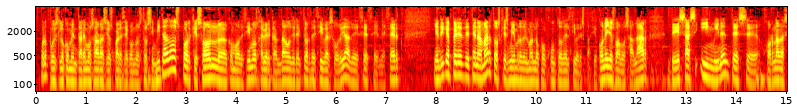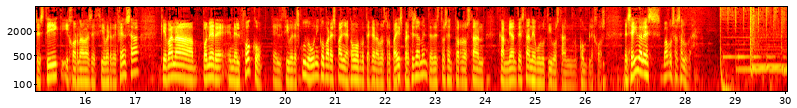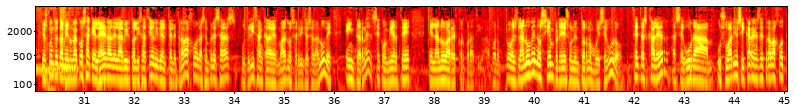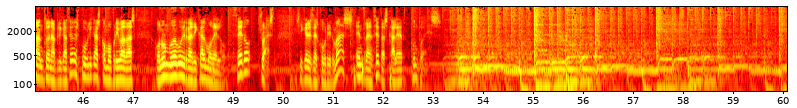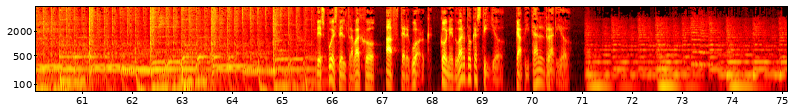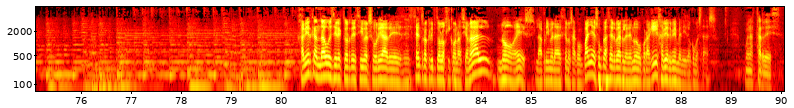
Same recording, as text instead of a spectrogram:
Bueno, pues lo comentaremos ahora, si os parece, con nuestros invitados, porque son, eh, como decimos, Javier Candao, director de ciberseguridad de CCN CERT, y Enrique Pérez de Tena Martos, que es miembro del mando conjunto del ciberespacio. Con ellos vamos a hablar de esas inminentes eh, jornadas STIC y jornadas de ciberdefensa que van a poner en el foco el ciberescudo único para España, cómo proteger a nuestro país precisamente de estos entornos tan cambiantes, tan evolutivos, tan complejos. Enseguida les vamos a saludar. Y os cuento también una cosa, que en la era de la virtualización y del teletrabajo, las empresas utilizan cada vez más los servicios en la nube e Internet se convierte en la nueva red corporativa. Bueno, pues la nube no siempre es un entorno muy seguro. Zscaler asegura usuarios y cargas de trabajo tanto en aplicaciones públicas como privadas con un nuevo y radical modelo, Zero Trust. Si quieres descubrir más, entra en zscaler.es. Después del trabajo, After Work, con Eduardo Castillo, Capital Radio. Javier Candau es director de ciberseguridad del Centro Criptológico Nacional. No es la primera vez que nos acompaña. Es un placer verle de nuevo por aquí. Javier, bienvenido. ¿Cómo estás? Buenas tardes.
